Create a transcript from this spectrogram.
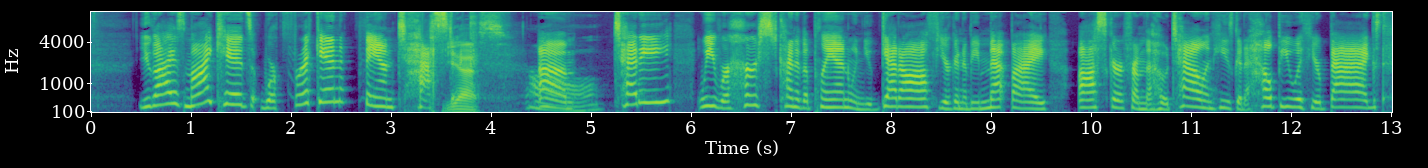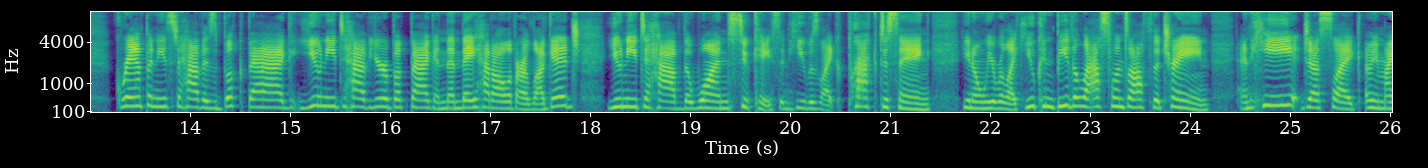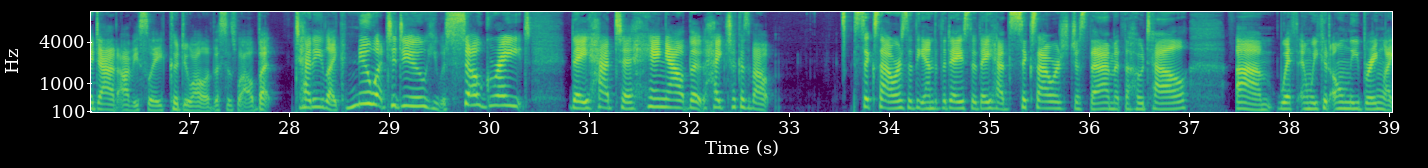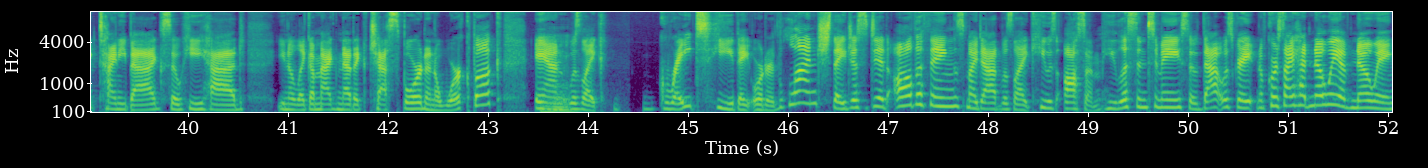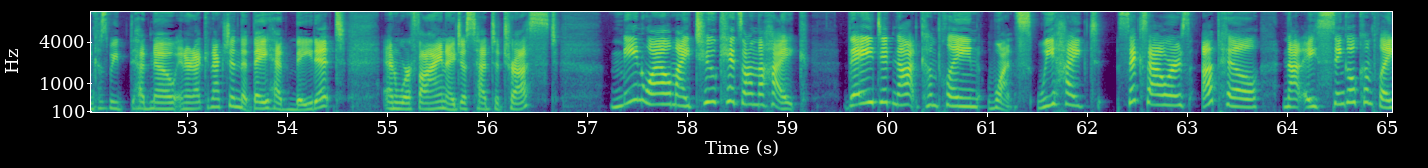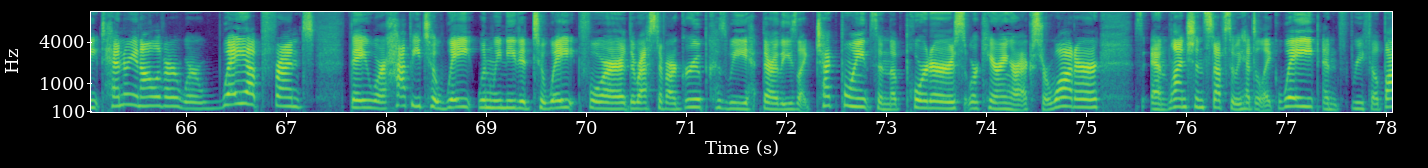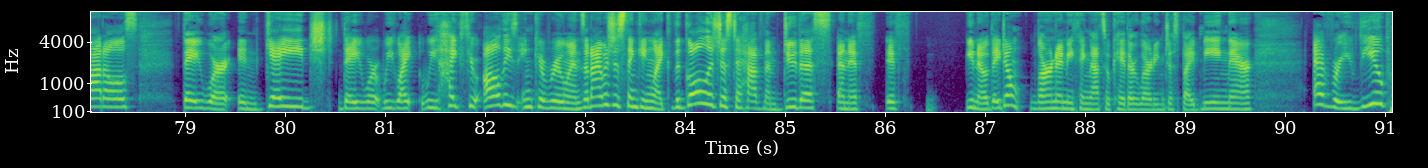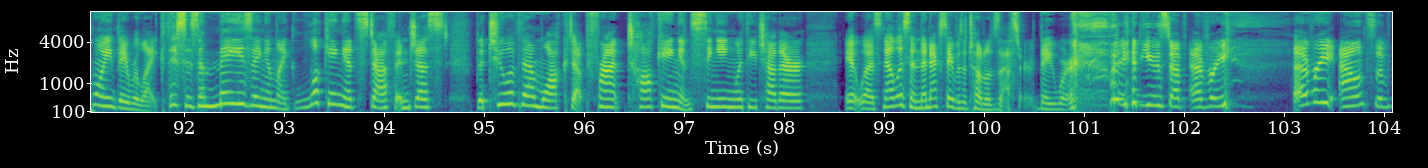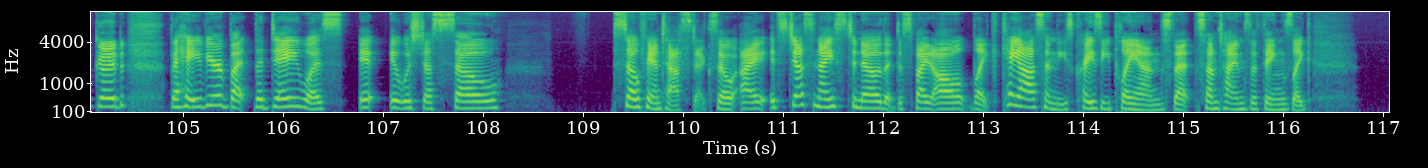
You guys, my kids were freaking fantastic. Yes. Um, Teddy, we rehearsed kind of the plan. When you get off, you're going to be met by Oscar from the hotel, and he's going to help you with your bags. Grandpa needs to have his book bag. You need to have your book bag. And then they had all of our luggage. You need to have the one suitcase. And he was like practicing. You know, we were like, you can be the last ones off the train. And he just like, I mean, my dad obviously could do all of this as well, but Teddy like knew what to do. He was so great. They had to hang out. The hike took us about six hours at the end of the day. So they had six hours just them at the hotel. Um, with and we could only bring like tiny bags. So he had, you know, like a magnetic chessboard and a workbook and mm. was like great. He they ordered lunch. They just did all the things. My dad was like, he was awesome. He listened to me, so that was great. And of course, I had no way of knowing because we had no internet connection that they had made it and were fine. I just had to trust. Meanwhile, my two kids on the hike they did not complain once. We hiked six hours uphill, not a single complaint. Henry and Oliver were way up front. They were happy to wait when we needed to wait for the rest of our group because we there are these like checkpoints and the porters were carrying our extra water and lunch and stuff. So we had to like wait and refill bottles they were engaged they were we we hiked through all these inca ruins and i was just thinking like the goal is just to have them do this and if if you know, they don't learn anything. That's okay. They're learning just by being there. Every viewpoint, they were like, this is amazing, and like looking at stuff. And just the two of them walked up front, talking and singing with each other. It was now listen, the next day was a total disaster. They were, they had used up every every ounce of good behavior, but the day was it it was just so so fantastic. So I it's just nice to know that despite all like chaos and these crazy plans that sometimes the things like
